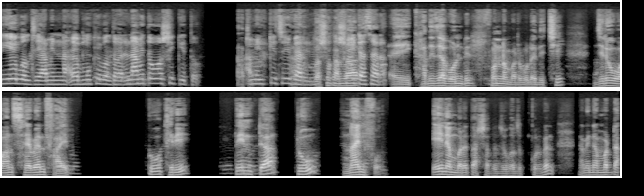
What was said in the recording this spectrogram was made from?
দিয়ে বলছি আমি মুখে বলতে পারি না আমি তো অশিক্ষিত। আচ্ছা আমি কিছুই পারি না দর্শক আমরা এই খাদিজা বন্ডির ফোন নাম্বার বলে দিচ্ছি zero one seven five two three তিনটা টু নাইন ফোর। এই নাম্বারে তার সাথে যোগাযোগ করবেন। আমি নাম্বারটা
